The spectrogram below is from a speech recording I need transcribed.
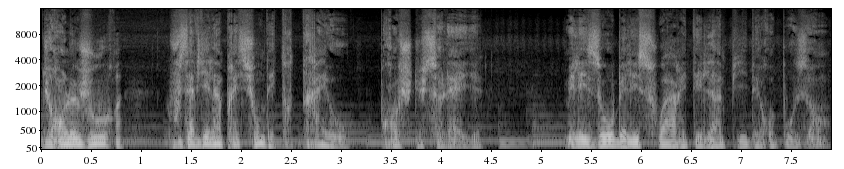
Durant le jour, vous aviez l'impression d'être très haut proche du soleil, mais les aubes et les soirs étaient limpides et reposants,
